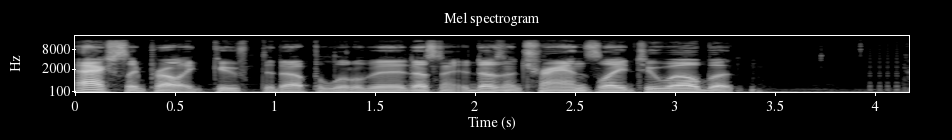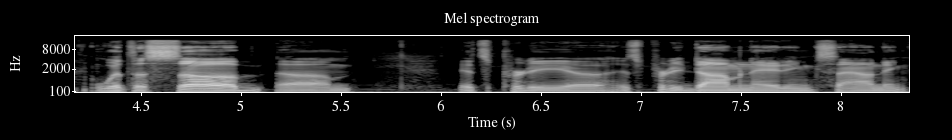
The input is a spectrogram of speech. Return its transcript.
actually probably goofed it up a little bit. It doesn't it doesn't translate too well, but with a sub, um, it's pretty uh, it's pretty dominating sounding.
